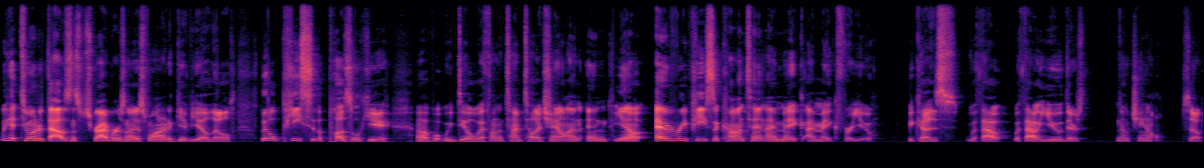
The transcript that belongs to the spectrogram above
we hit 200,000 subscribers, and I just wanted to give you a little little piece of the puzzle here of what we deal with on the Time Teller channel. And and you know, every piece of content I make, I make for you because without without you, there's no channel. So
